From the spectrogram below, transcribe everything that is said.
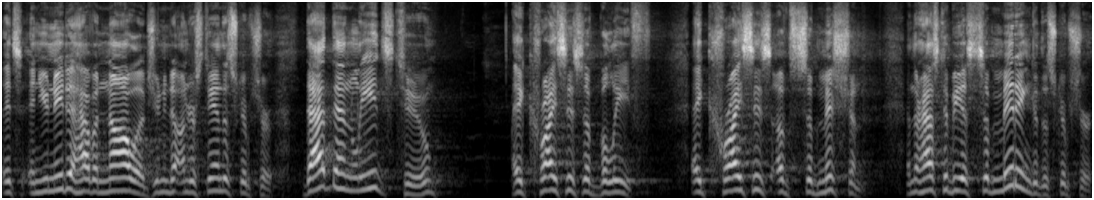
it's, and you need to have a knowledge, you need to understand the scripture. That then leads to a crisis of belief, a crisis of submission. And there has to be a submitting to the scripture.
